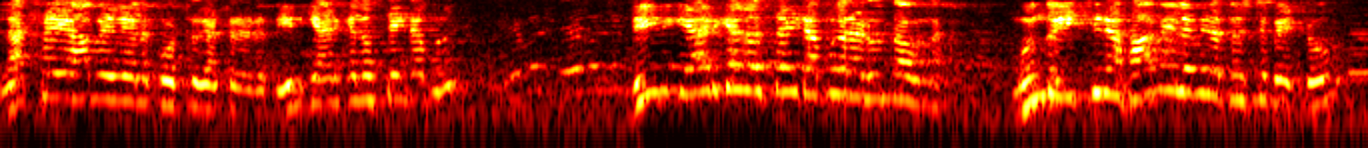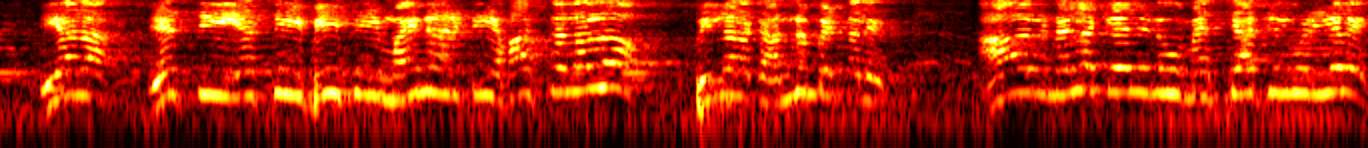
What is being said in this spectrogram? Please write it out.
లక్ష యాభై వేల కోట్లు కట్టాడు దీనికి ఆడికెళ్ళి వస్తాయి డబ్బులు? దీనికి ఆడికెళ్ళి వస్తాయి డబ్బులు అని అడుగుతా ఉన్నా. ముందు ఇచ్చిన హామీల మీద దృష్టి పెట్టు. ఇవాళ ఎస్సీ ఎస్టీ బీసీ మైనారిటీ హాస్టళ్ళలో పిల్లలకు అన్నం పెట్టలేదు. ఆరు నెలలకెళ్ళి నువ్వు మెస్ ఛార్జీలు కూడా ఇయ్యలే.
